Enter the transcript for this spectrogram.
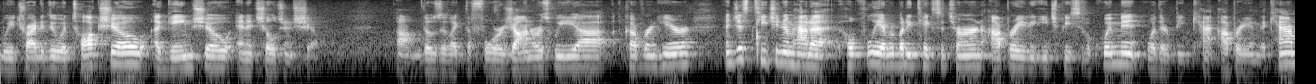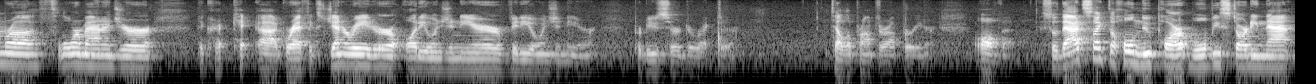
we try to do a talk show, a game show, and a children's show. Um, those are like the four genres we uh, cover in here. And just teaching them how to, hopefully everybody takes a turn operating each piece of equipment, whether it be operating the camera, floor manager, the uh, graphics generator, audio engineer, video engineer, producer, director, teleprompter operator, all of that. So that's like the whole new part. We'll be starting that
